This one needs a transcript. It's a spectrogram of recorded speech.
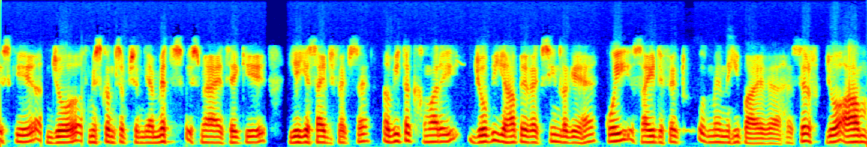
इसके जो मिसकंसेप्शन या मिथ्स इसमें आए थे कि ये ये साइड इफेक्ट्स हैं। अभी तक हमारे जो भी यहाँ पे वैक्सीन लगे हैं, कोई साइड इफ़ेक्ट उनमें नहीं पाया गया है। सिर्फ़ जो आम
